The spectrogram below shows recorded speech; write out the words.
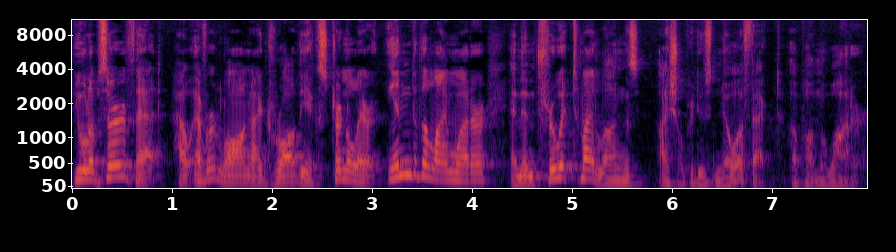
You will observe that, however long I draw the external air into the lime water and then through it to my lungs, I shall produce no effect upon the water.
